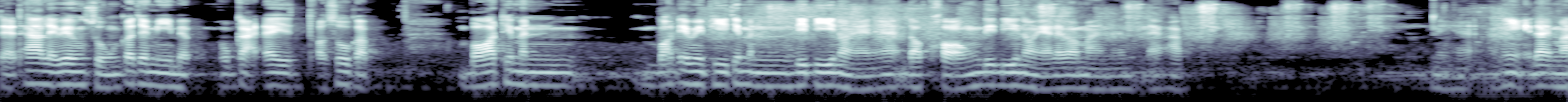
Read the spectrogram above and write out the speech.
แต่ถ้าเลเวลสูงก็จะมีแบบโอกาสได้ต่อสู้กับบอสที่มันบอส MVP ที่มันดีๆหน่อยนะฮะดอกของดีๆหน่อยอะไรประมาณนั้นนะครับนี่ฮะนี่ได้มา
